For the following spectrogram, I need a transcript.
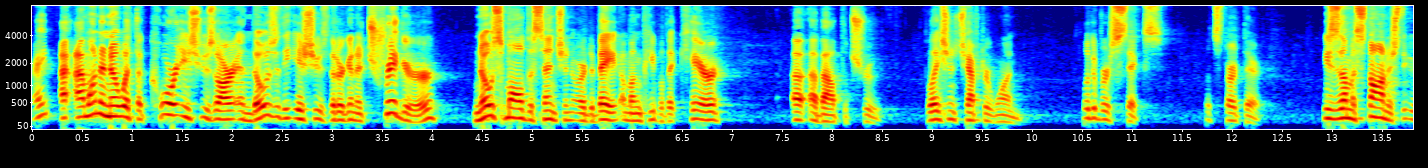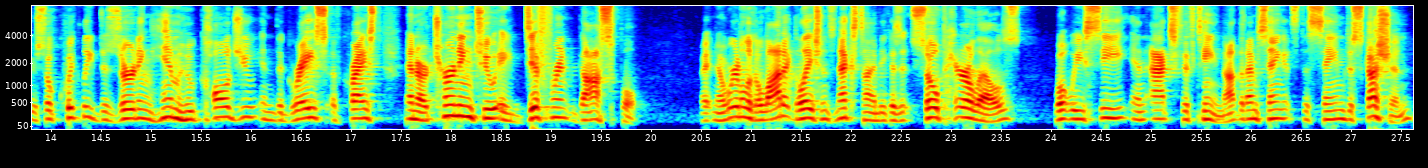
right? I, I want to know what the core issues are, and those are the issues that are going to trigger no small dissension or debate among people that care uh, about the truth. Galatians chapter 1. Look at verse 6. Let's start there. He says, I'm astonished that you're so quickly deserting him who called you in the grace of Christ and are turning to a different gospel. Right now, we're going to look a lot at Galatians next time because it so parallels what we see in Acts 15. Not that I'm saying it's the same discussion,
